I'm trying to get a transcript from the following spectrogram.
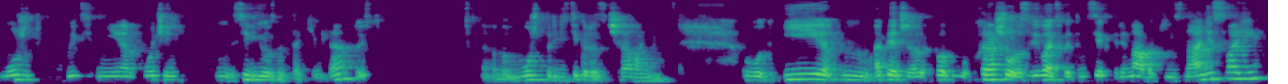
может быть не очень серьезным таким, да, то есть э, может привести к разочарованию. Вот. И, опять же, хорошо развивать в этом секторе навыки и знания свои,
